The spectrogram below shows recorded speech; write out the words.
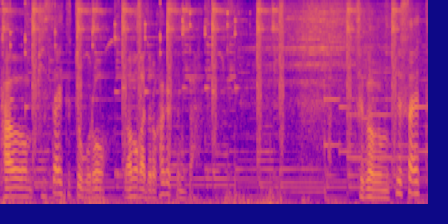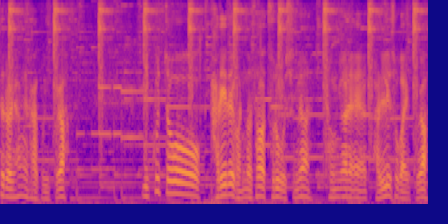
다음 B 사이트 쪽으로 넘어가도록 하겠습니다. 지금 B 사이트를 향해 가고 있고요. 입구 쪽 다리를 건너서 들어오시면 정면에 관리소가 있고요.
